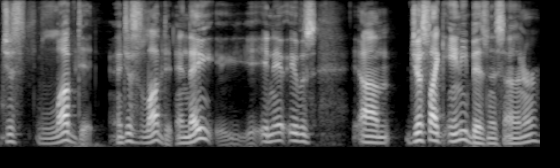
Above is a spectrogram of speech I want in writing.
just loved it i just loved it and they and it, it was um, just like any business owner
